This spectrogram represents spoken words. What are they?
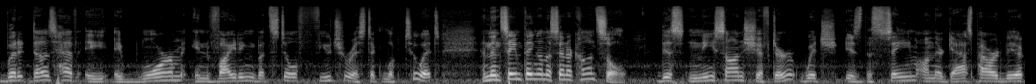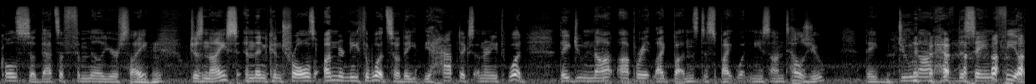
but it does have a, a warm, inviting, but still futuristic look to it. And then, same thing on the center console. This Nissan shifter, which is the same on their gas powered vehicles. So that's a familiar sight, which is nice. And then controls underneath the wood. So the, the haptics underneath the wood. They do not operate like buttons, despite what Nissan tells you. They do not have the same feel.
